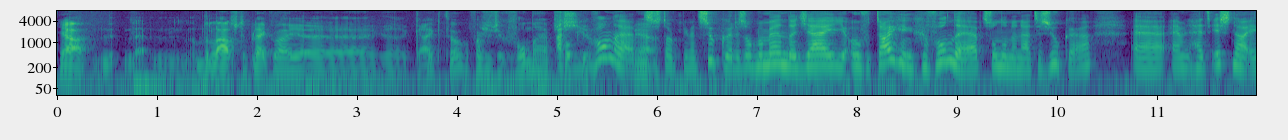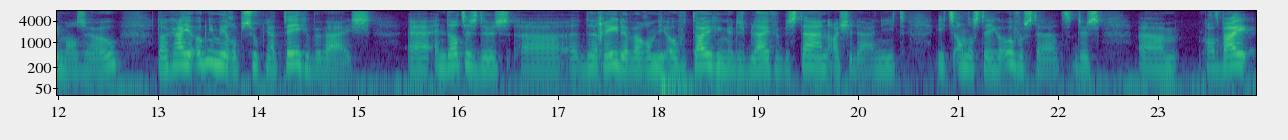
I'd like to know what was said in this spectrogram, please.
Ja. op de laatste plek waar je uh, kijkt, toch? Of als je ze gevonden hebt, stop als je. Als je gevonden hebt, ja. stop je met zoeken. Dus op het moment dat jij je overtuiging gevonden hebt, zonder ernaar te zoeken, uh, en het is nou eenmaal zo, dan ga je ook niet meer op zoek naar tegenbewijs. Uh, en dat is dus de reden waarom die overtuigingen dus blijven bestaan als je daar niet iets anders tegenover staat. Dus um, wat wij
